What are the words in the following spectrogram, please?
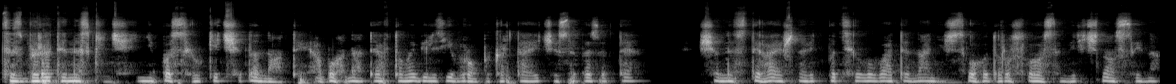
Це збирати нескінченні посилки чи донати, або гнати автомобіль з Європи, картаючи себе за те, що не встигаєш навіть поцілувати на ніч свого дорослого семирічного сина,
